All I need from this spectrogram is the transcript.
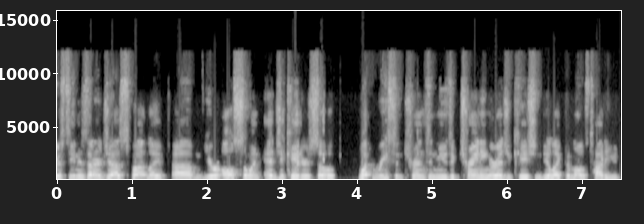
Is in our Jazz Spotlight. Um, you're also an educator. So, what recent trends in music training or education do you like the most? How do you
